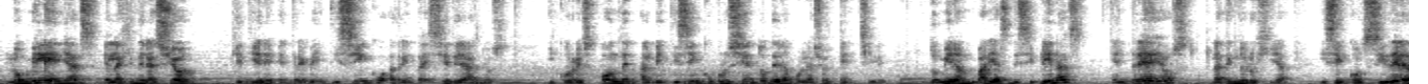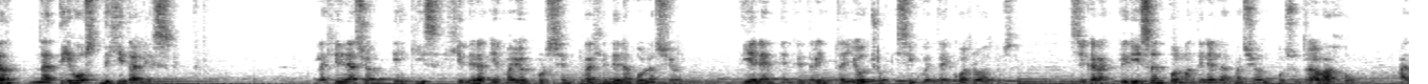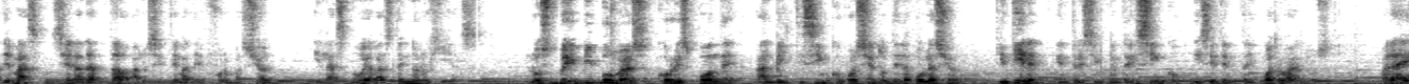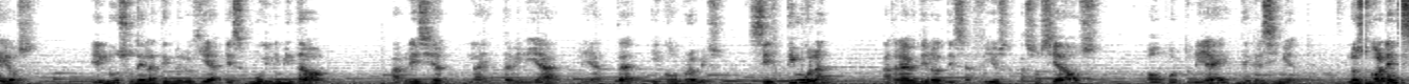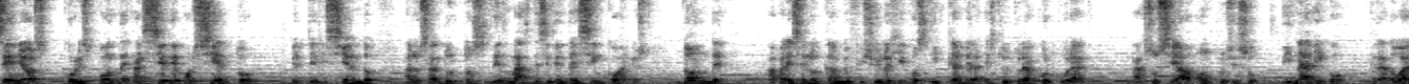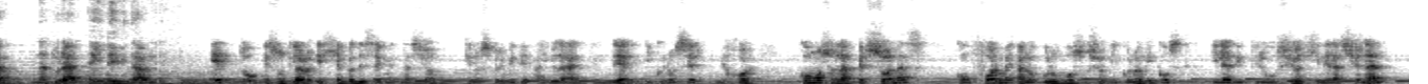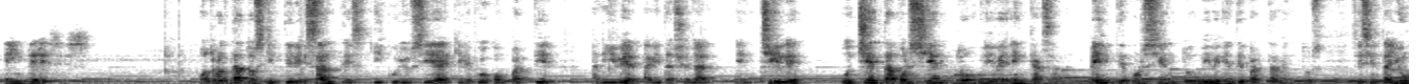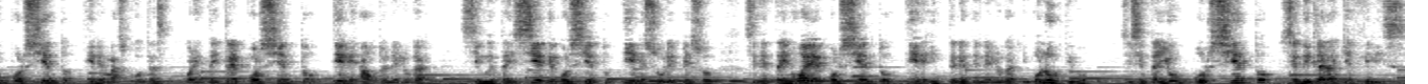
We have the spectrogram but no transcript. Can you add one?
Los millennials es la generación que tiene entre 25 a 37 años y corresponden al 25% de la población en Chile. Dominan varias disciplinas entre ellos la tecnología, y se consideran nativos digitales. La generación X genera el mayor porcentaje de la población. Tienen entre 38 y 54 años. Se caracterizan por mantener la pasión por su trabajo. Además, se han adaptado a los sistemas de información y las nuevas tecnologías. Los baby boomers corresponden al 25% de la población que tienen entre 55 y 74 años. Para ellos, el uso de la tecnología es muy limitado. Aprecian la estabilidad, lealtad y compromiso. Se estimulan a través de los desafíos asociados a oportunidades de crecimiento. Los Golden Seniors corresponden al 7% perteneciendo a los adultos de más de 75 años, donde aparecen los cambios fisiológicos y cambia la estructura corporal, asociado a un proceso dinámico, gradual, natural e inevitable. Esto es un claro ejemplo de segmentación que nos permite ayudar a entender y conocer mejor cómo son las personas conforme a los grupos socioeconómicos y la distribución generacional e intereses. Otros datos interesantes y curiosidades que les puedo compartir a nivel habitacional en Chile, 80% vive en casa, 20% vive en departamentos, 61% tiene mascotas, 43% tiene auto en el lugar, 57% tiene sobrepeso, 79% tiene internet en el lugar y por último, 61% se declara que es feliz.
